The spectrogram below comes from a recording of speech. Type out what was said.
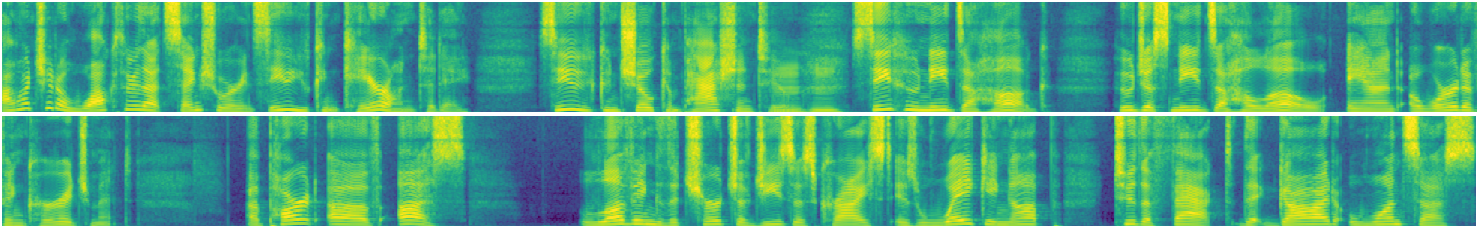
I want you to walk through that sanctuary and see who you can care on today. See who you can show compassion to. See who needs a hug, who just needs a hello and a word of encouragement a part of us loving the church of Jesus Christ is waking up to the fact that God wants us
